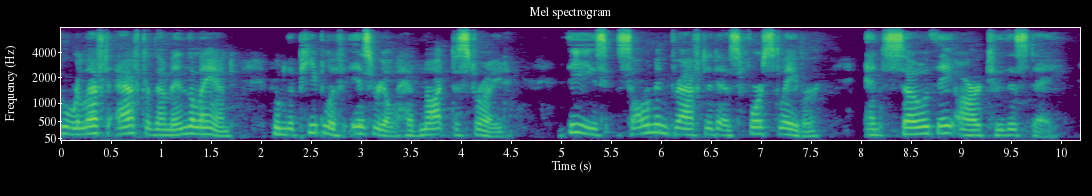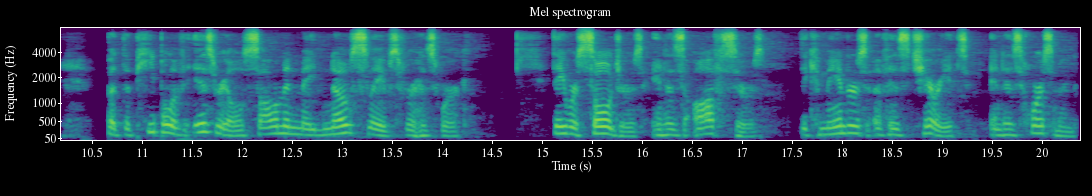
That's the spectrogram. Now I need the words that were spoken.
who were left after them in the land, whom the people of Israel had not destroyed, these Solomon drafted as forced labor and so they are to this day. But the people of Israel Solomon made no slaves for his work. They were soldiers and his officers, the commanders of his chariots and his horsemen,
